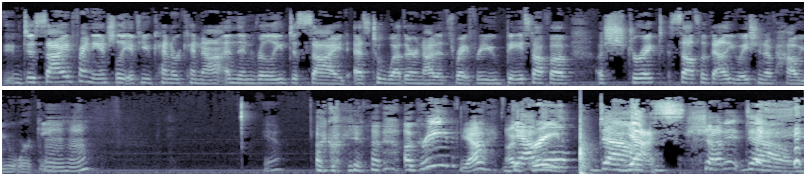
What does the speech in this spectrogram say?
Just decide financially if you can or cannot, and then really decide as to whether or not it's right for you based off of a strict self evaluation of how you're working. Mm-hmm. yeah. Agreed. Agreed? Yeah. Gavel Agreed. down. Yes. Shut it down.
